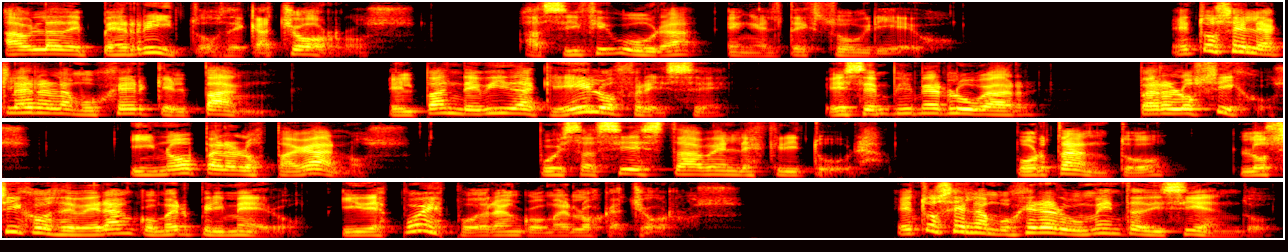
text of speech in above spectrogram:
habla de perritos, de cachorros. Así figura en el texto griego. Entonces le aclara a la mujer que el pan, el pan de vida que él ofrece, es en primer lugar para los hijos y no para los paganos, pues así estaba en la escritura. Por tanto, los hijos deberán comer primero, y después podrán comer los cachorros. Entonces la mujer argumenta diciendo,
